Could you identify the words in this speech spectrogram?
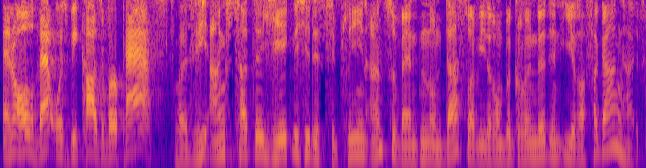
and all of that was because of her past. weil sie Angst hatte, jegliche Disziplin anzuwenden und das war wiederum begründet in ihrer Vergangenheit.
